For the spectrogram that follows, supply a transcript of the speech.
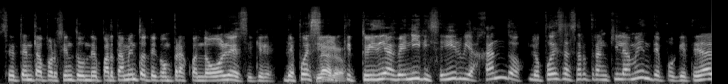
70% de un departamento te compras cuando volvés, si quieres. Después, si tu idea es venir y seguir viajando, lo puedes hacer tranquilamente porque te da,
